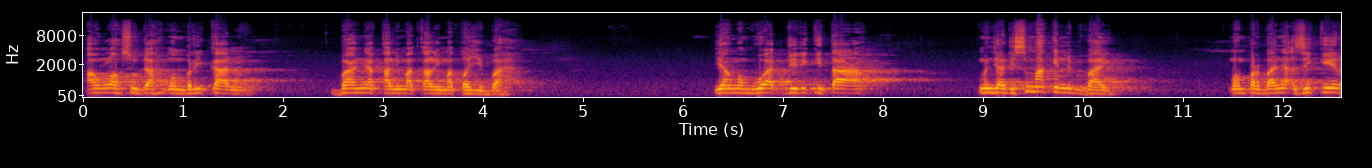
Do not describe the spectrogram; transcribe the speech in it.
Allah sudah memberikan banyak kalimat-kalimat thayyibah yang membuat diri kita menjadi semakin lebih baik. Memperbanyak zikir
